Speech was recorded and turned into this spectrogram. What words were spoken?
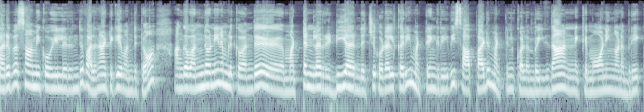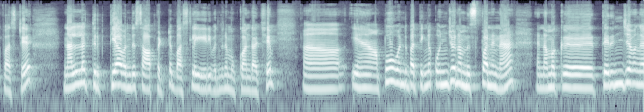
கருப்பசாமி கோயிலிருந்து வளநாட்டுக்கே வந்துட்டோம். அங்கே வந்தோடனே நம்மளுக்கு வந்து மட்டன்லாம் ரெடியாக இருந்துச்சு. குடல் கறி மட்டன் கிரேவி சாப்பாடு சாப்பாடு மட்டன் குழம்பு. இதுதான் அன்னைக்கு மார்னிங்கான பிரேக்ஃபாஸ்ட்டு நல்ல திருப்தியாக வந்து சாப்பிட்டு பஸ்ஸில் ஏறி வந்து நம்ம உட்காந்தாச்சு அப்போது வந்து பார்த்திங்கன்னா கொஞ்சம் நான் மிஸ் பண்ணினேன். நமக்கு தெரிஞ்சவங்க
